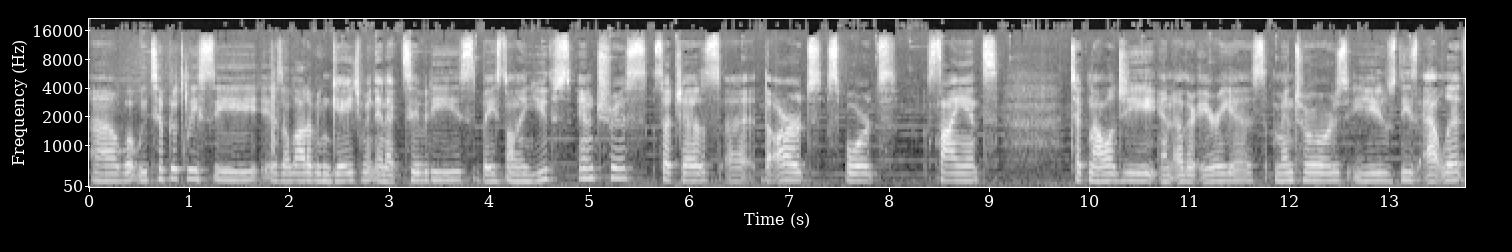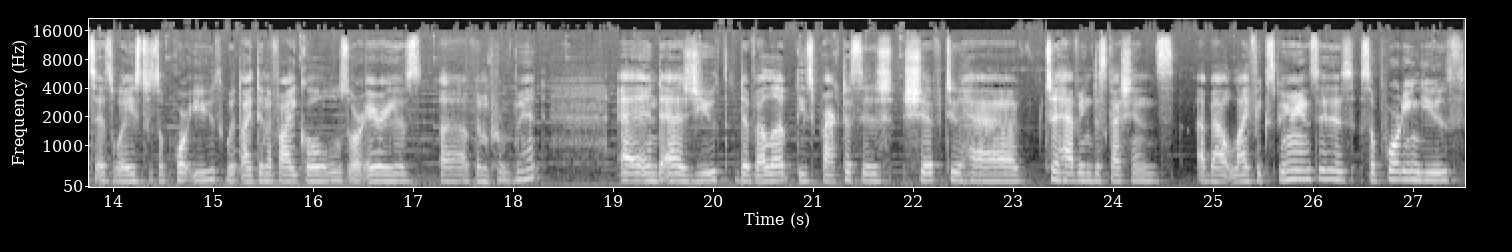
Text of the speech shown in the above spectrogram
Uh, what we typically see is a lot of engagement in activities based on the youth's interests, such as uh, the arts, sports, science, technology, and other areas. Mentors use these outlets as ways to support youth with identified goals or areas of improvement. And as youth develop, these practices shift to have to having discussions about life experiences, supporting youth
